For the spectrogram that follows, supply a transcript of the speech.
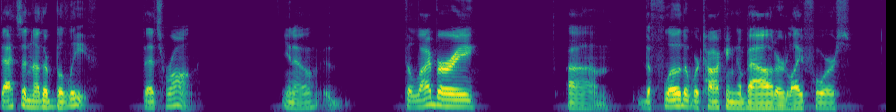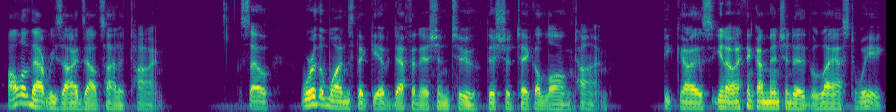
That's another belief. That's wrong. You know, the library um, the flow that we're talking about or life force, all of that resides outside of time. So we're the ones that give definition to this should take a long time. Because, you know, I think I mentioned it last week.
